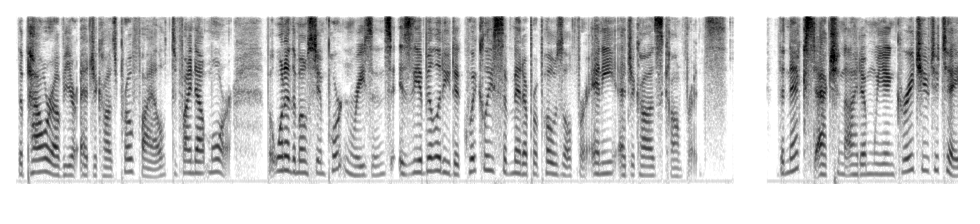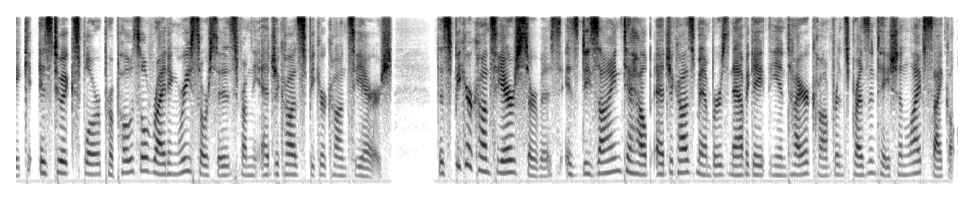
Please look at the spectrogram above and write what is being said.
The Power of Your EDUCAUSE Profile, to find out more. But one of the most important reasons is the ability to quickly submit a proposal for any EDUCAUSE conference. The next action item we encourage you to take is to explore proposal writing resources from the EDUCAUSE Speaker Concierge. The Speaker Concierge service is designed to help EDUCAUSE members navigate the entire conference presentation lifecycle.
